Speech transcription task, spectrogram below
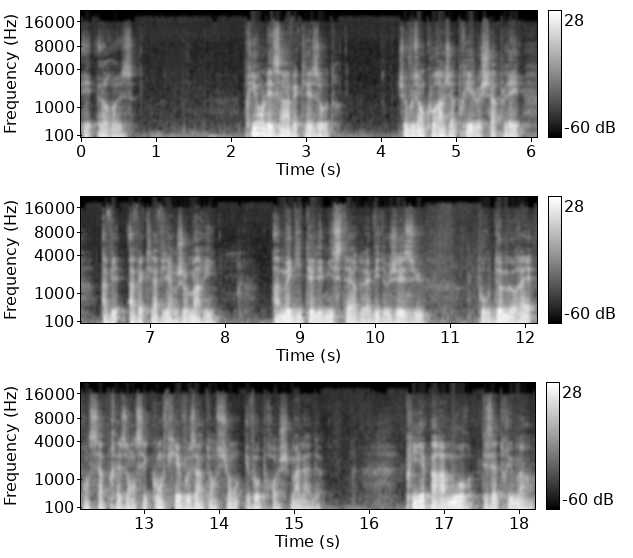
et heureuse. Prions les uns avec les autres. Je vous encourage à prier le chapelet avec la Vierge Marie, à méditer les mystères de la vie de Jésus pour demeurer en sa présence et confier vos intentions et vos proches malades. Priez par amour des êtres humains,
